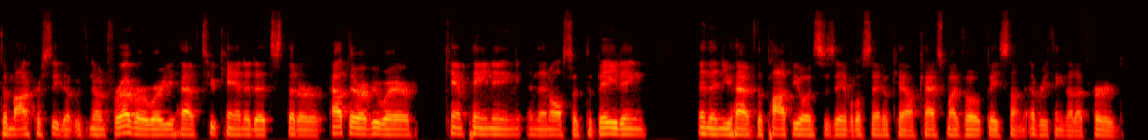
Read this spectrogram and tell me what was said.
democracy that we've known forever, where you have two candidates that are out there everywhere campaigning and then also debating, and then you have the populace is able to say, okay, I'll cast my vote based on everything that I've heard.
